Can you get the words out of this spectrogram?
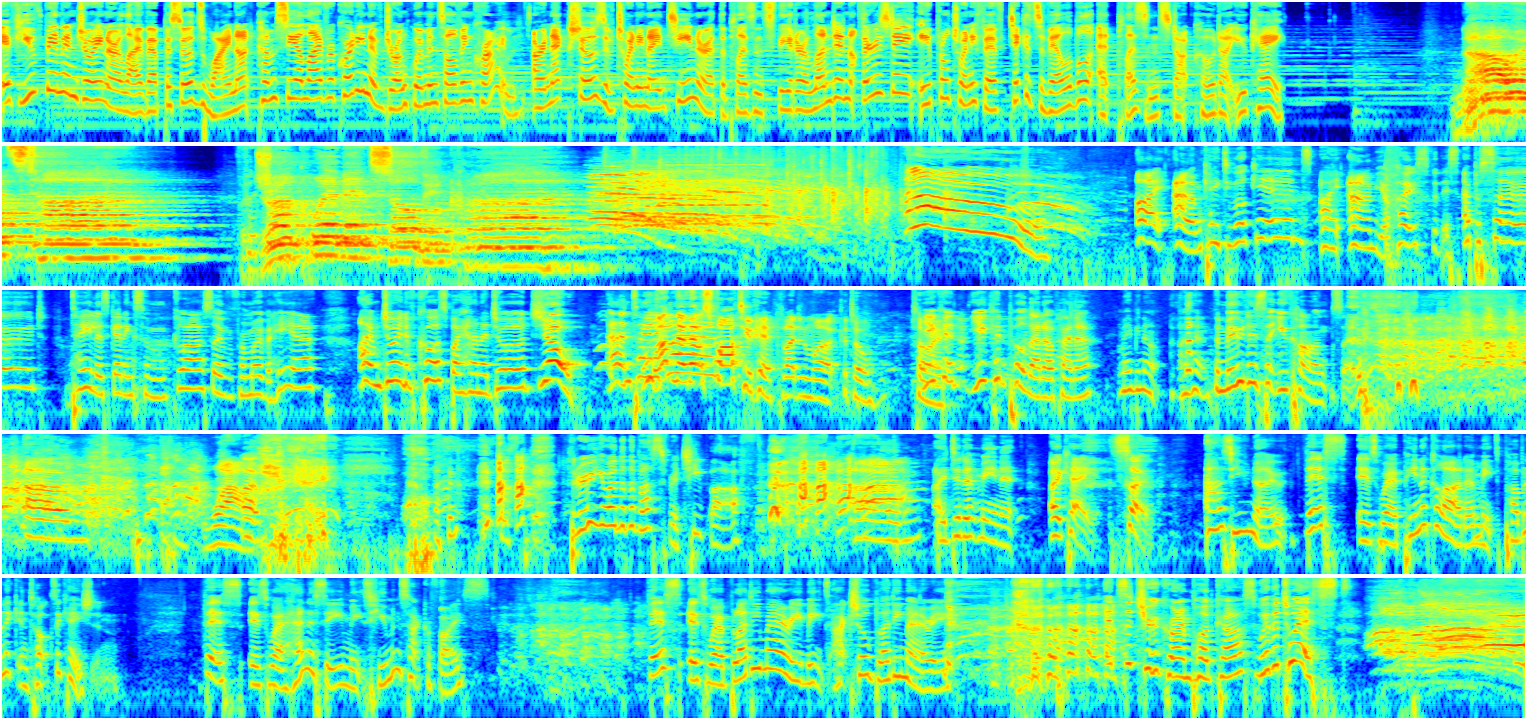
If you've been enjoying our live episodes, why not come see a live recording of Drunk Women Solving Crime? Our next shows of 2019 are at the Pleasance Theatre London, Thursday, April 25th. Tickets available at pleasance.co.uk. Now it's time for drunk women solving crime. Hello! I am Katie Wilkins. I am your host for this episode. Taylor's getting some glass over from over here. I'm joined, of course, by Hannah George. Yo! And Taylor. Well, no, that was far too hip. That didn't work at all. Sorry. You could you could pull that off, Hannah. Maybe not. the mood is that you can't. So. Wow. Um, just threw you under the bus for a cheap laugh. Um, I didn't mean it. Okay, so as you know, this is where pina colada meets public intoxication. This is where Hennessy meets human sacrifice. This is where Bloody Mary meets actual Bloody Mary. it's a true crime podcast with a twist.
